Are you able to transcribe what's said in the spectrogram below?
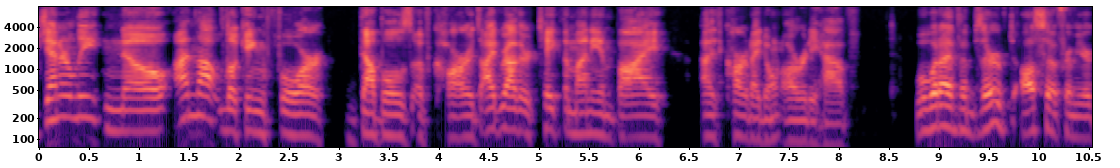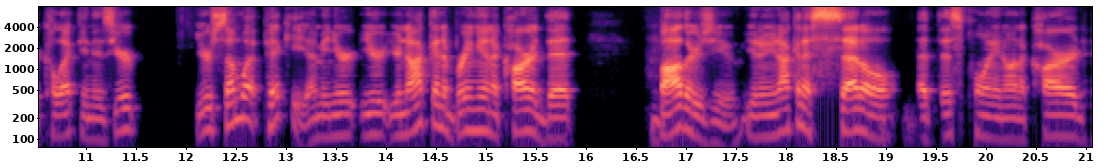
generally, no, I'm not looking for doubles of cards. I'd rather take the money and buy a card I don't already have. Well, what I've observed also from your collecting is you're you're somewhat picky. I mean, you're you're you're not going to bring in a card that bothers you. You know, you're not going to settle at this point on a card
